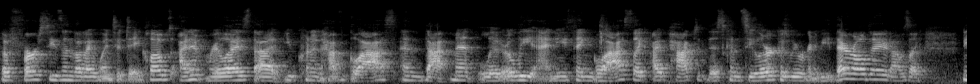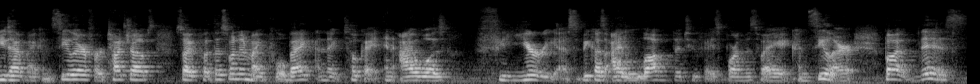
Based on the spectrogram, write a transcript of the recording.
the first season that I went to day clubs, I didn't realize that you couldn't have glass and that meant literally anything glass. Like I packed this concealer because we were gonna be there all day and I was like, need to have my concealer for touch-ups. So I put this one in my pool bag and they took it and I was furious because I love the Too Faced Born This Way concealer, but this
